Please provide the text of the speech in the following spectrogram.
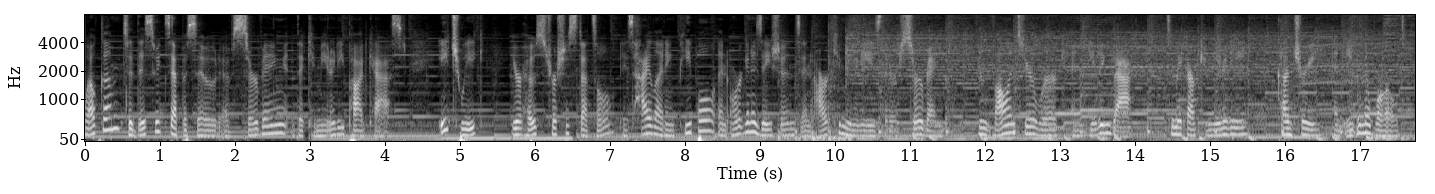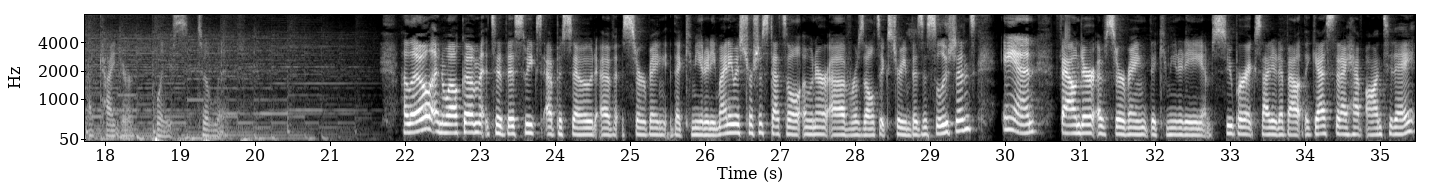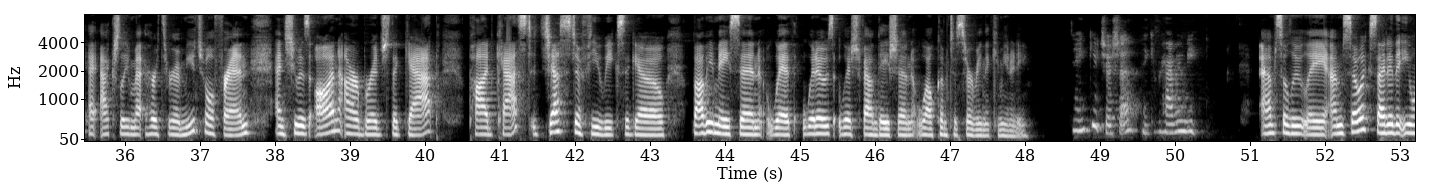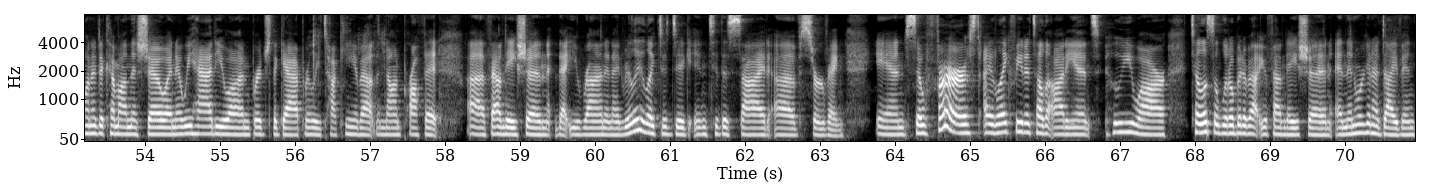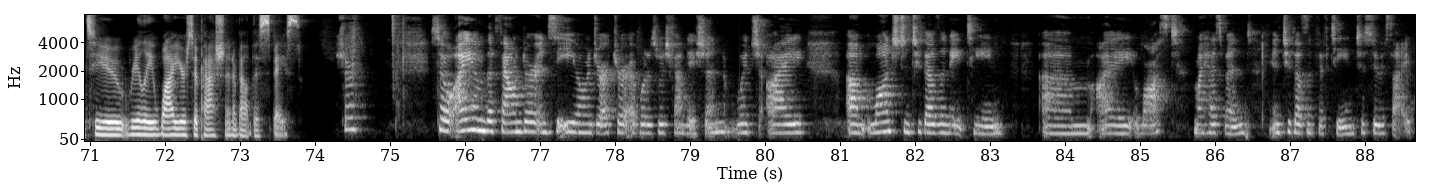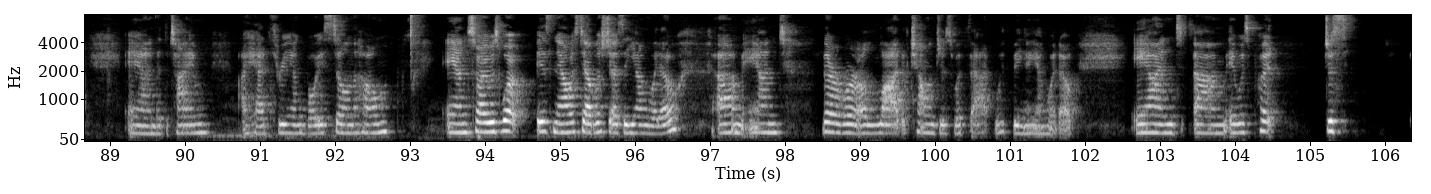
Welcome to this week's episode of Serving the Community podcast. Each week, your host, Trisha Stetzel, is highlighting people and organizations in our communities that are serving through volunteer work and giving back to make our community, country, and even the world a kinder place to live. Hello and welcome to this week's episode of Serving the Community. My name is Trisha Stetzel, owner of Results Xtreme Business Solutions and founder of Serving the Community. I'm super excited about the guest that I have on today. I actually met her through a mutual friend and she was on our Bridge the Gap podcast just a few weeks ago. Bobbi Mason with Widows Wish Foundation. Welcome to Serving the Community. Thank you, Trisha. Thank you for having me. Absolutely. I'm so excited that you wanted to come on this show. I know we had you on Bridge the Gap, really talking about the nonprofit uh, foundation that you run. And I'd really like to dig into the side of serving. And so, first, I'd like for you to tell the audience who you are, tell us a little bit about your foundation, and then we're going to dive into really why you're so passionate about this space. Sure. So, I am the founder and CEO and director of Widow's Wish Foundation, which I um, launched in 2018. Um, I lost my husband in 2015 to suicide. And at the time, I had three young boys still in the home. And so I was what is now established as a young widow. Um, and there were a lot of challenges with that, with being a young widow. And um, it was put just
